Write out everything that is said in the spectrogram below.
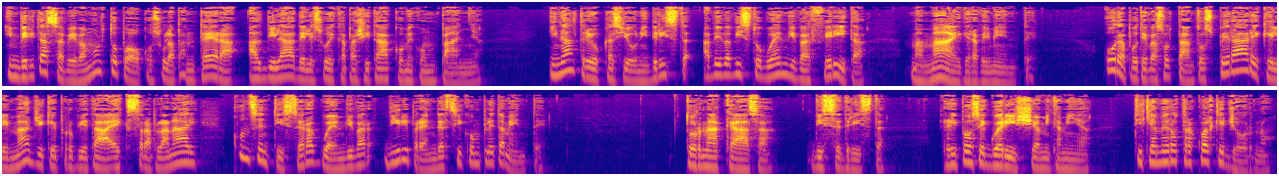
In verità sapeva molto poco sulla pantera al di là delle sue capacità come compagna. In altre occasioni Drist aveva visto Gwenvivar ferita, ma mai gravemente. Ora poteva soltanto sperare che le magiche proprietà extraplanari consentissero a Gwenvivar di riprendersi completamente. Torna a casa, disse Drist. Riposa e guarisci, amica mia. Ti chiamerò tra qualche giorno.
